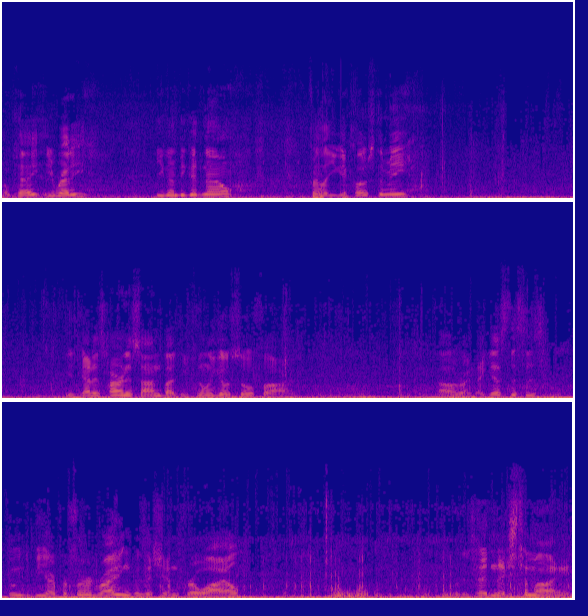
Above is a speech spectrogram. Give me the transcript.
Okay, you ready? You gonna be good now? I let you get close to me? He's got his harness on, but he can only go so far. All right, I guess this is going to be our preferred riding position for a while. With his head next to mine.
